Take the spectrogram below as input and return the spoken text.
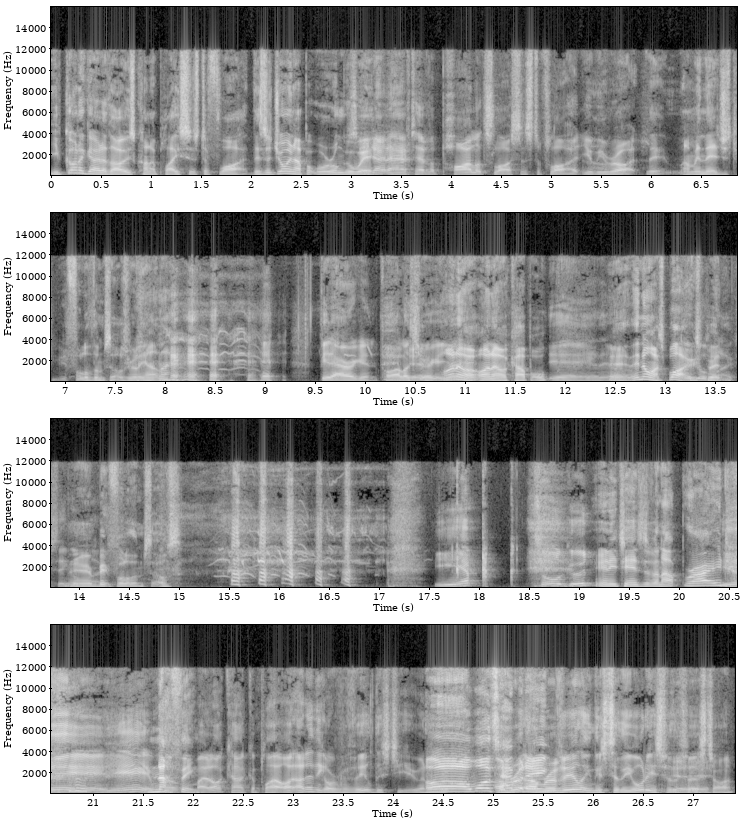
You've got to go to those kind of places to fly it. There's a joint up at Warunga to. You don't have to have a pilot's license to fly it. You'll be oh, right. I mean, they're just full of themselves, really, aren't they? Bit arrogant pilots. I know, I know a couple. Yeah, yeah, they're Yeah, right. they're nice blokes, but blokes, they're they're, good a bit full of themselves. Yep. It's all good. Any chance of an upgrade? Yeah, yeah, yeah. Nothing. Well, mate, I can't complain. I, I don't think I've revealed this to you. And Oh, what's I'm, re- happening? I'm revealing this to the audience for the first time.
